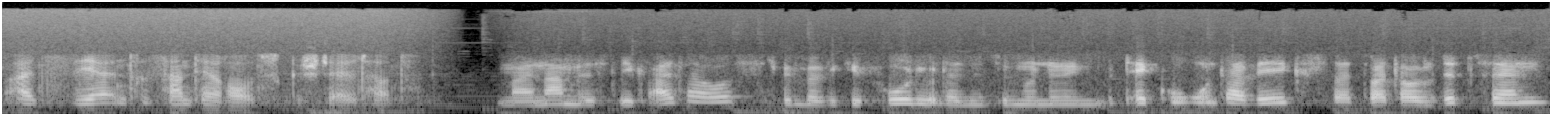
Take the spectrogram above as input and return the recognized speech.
als sehr interessant herausgestellt hat. Mein Name ist Nick Alterhaus. Ich bin bei Wikifolio unter dem Synonym Teco unterwegs seit 2017.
